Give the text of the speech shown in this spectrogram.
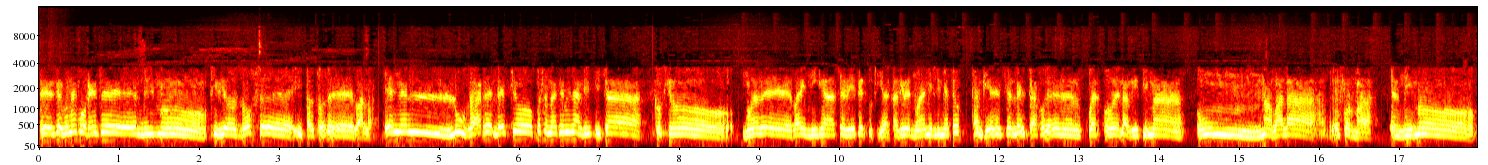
Eh, según el forense, el mismo dio 12 impactos de bala. En el lugar del hecho, personal criminalística cogió nueve vainillas de ejecutiva calibre 9 milímetros. También se le trajo del cuerpo de la víctima una bala deformada. El mismo,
